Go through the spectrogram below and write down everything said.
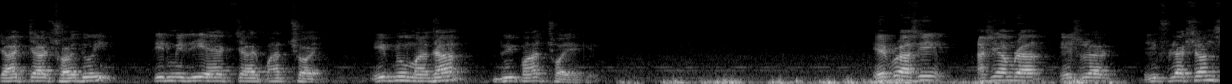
চার চার ছয় দুই, তিরমিজি এক চার পাঁচ ছয়, ইবনু মাঝা দুই পাঁচ ছয় একে। এরপর আসি আসি আমরা এই সুরার রিফ্লেকশনস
